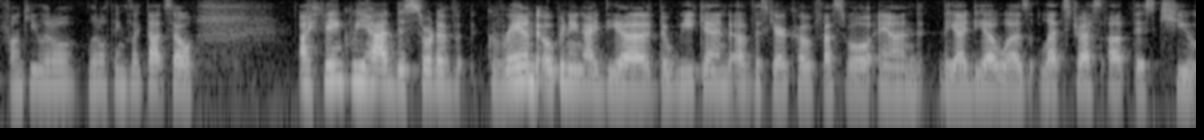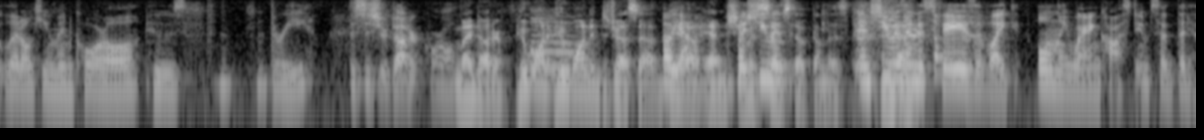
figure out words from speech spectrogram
funky little little things like that. So I think we had this sort of grand opening idea the weekend of the Scarecrow Festival, and the idea was let's dress up this cute little human coral who's three. This is your daughter, Coral. My daughter, who wanted who wanted to dress up, Oh you yeah, know, and she But was so stoked on this. and she was in this phase of like only wearing costumes. So the Yeah.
